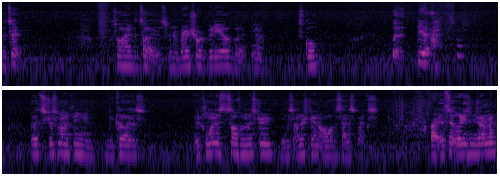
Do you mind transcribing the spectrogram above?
that's it. So I had to tell you. It's been a very short video, but yeah, it's cool. But yeah, that's just my opinion because if one is to solve a mystery, you must understand all of its aspects. Alright, that's it, ladies and gentlemen.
